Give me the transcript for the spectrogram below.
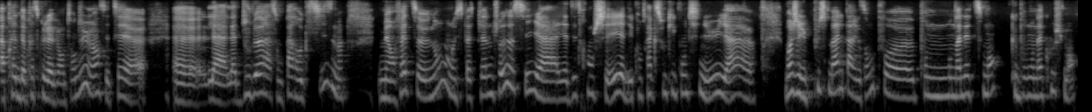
après, d'après ce que j'avais entendu, hein, c'était euh, euh, la, douleur à son paroxysme. Mais en fait, non, il se passe plein de choses aussi. Il y a, il y a des tranchées, il y a des contractions qui continuent. Il y a, moi, j'ai eu plus mal, par exemple, pour, pour mon allaitement que pour mon accouchement.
